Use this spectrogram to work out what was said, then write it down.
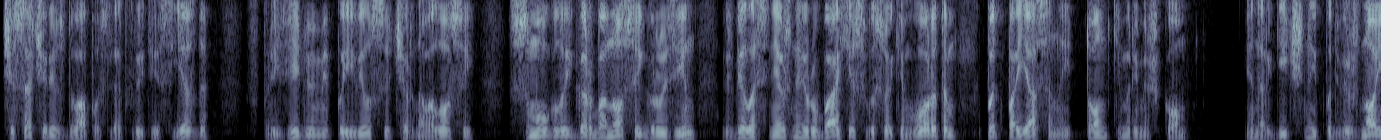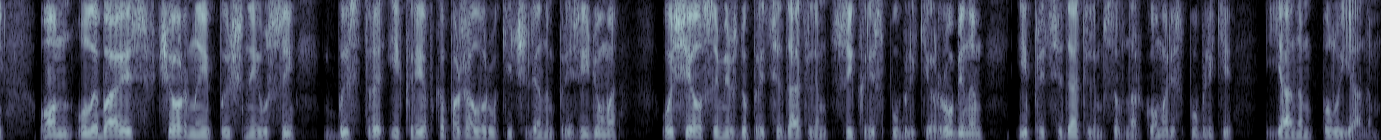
Часа через два после открытия съезда в президиуме появился черноволосый, смуглый, горбоносый грузин в белоснежной рубахе с высоким воротом, подпоясанный тонким ремешком. Энергичный, подвижной, он, улыбаясь в черные пышные усы, быстро и крепко пожал руки членам президиума, уселся между председателем ЦИК Республики Рубиным и председателем Совнаркома Республики Яном Полуяном.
